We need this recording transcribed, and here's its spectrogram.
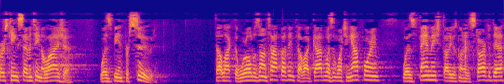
1 Kings 17, Elijah was being pursued. Felt like the world was on top of him, felt like God wasn't watching out for him, was famished, thought he was going to starve to death.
